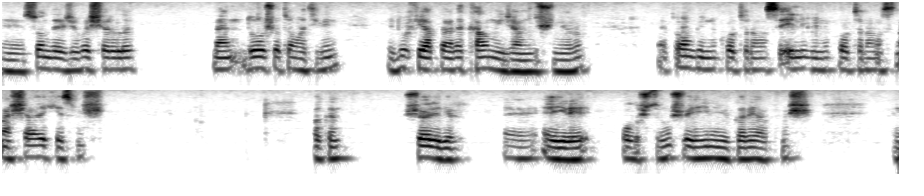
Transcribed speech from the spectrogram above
Ee, son derece başarılı. Ben Doğuş Otomotiv'in e, bu fiyatlarda kalmayacağını düşünüyorum. Evet 10 günlük ortalaması 50 günlük ortalamasını aşağıya kesmiş. Bakın şöyle bir e, eğri oluşturmuş ve yine yukarı yapmış. E,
